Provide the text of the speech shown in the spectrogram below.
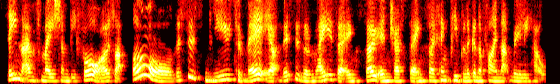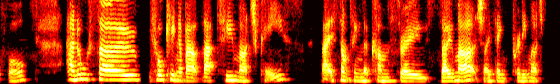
seen that information before. I was like, oh, this is new to me. Uh, this is amazing. So interesting. So I think people are going to find that really helpful. And also talking about that too much piece. That is something that comes through so much. I think pretty much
